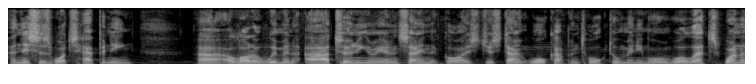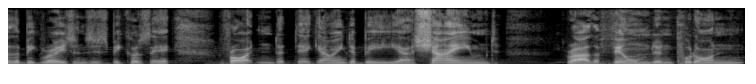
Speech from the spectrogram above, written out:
And this is what's happening. Uh, a lot of women are turning around and saying that guys just don't walk up and talk to them anymore. Well, that's one of the big reasons, is because they're frightened that they're going to be uh, shamed, rather filmed and put on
